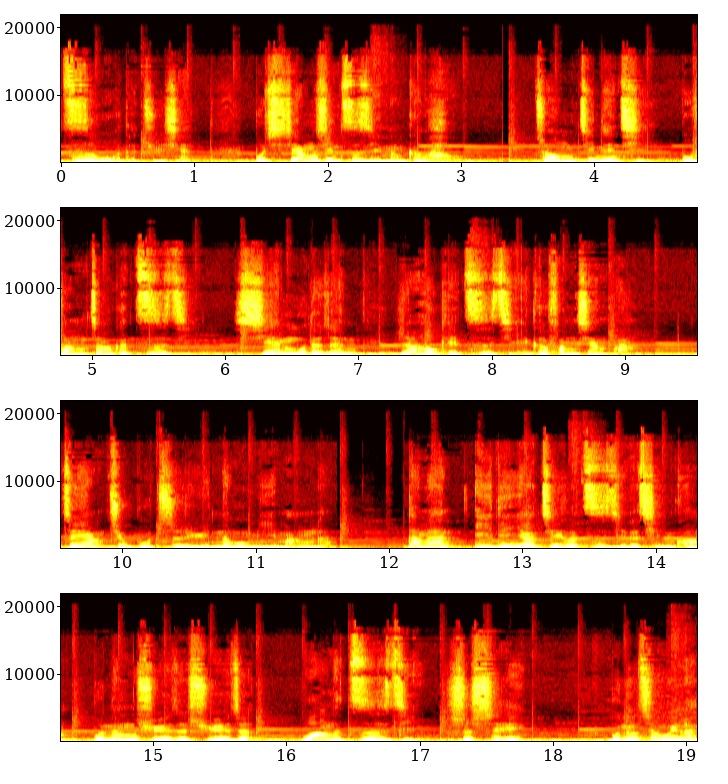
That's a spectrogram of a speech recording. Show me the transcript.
自我的局限，不相信自己能更好。从今天起，不妨找个自己羡慕的人，然后给自己一个方向吧，这样就不至于那么迷茫了。当然，一定要结合自己的情况，不能学着学着忘了自己是谁，不能成为了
